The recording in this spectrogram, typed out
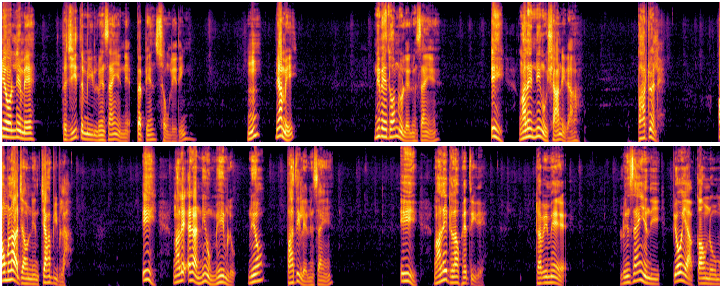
မျော်လင့်ပဲတကြီးသမီးလွင်ဆိုင်ရင်နဲ့ပက်ပင်းဆုံလေသည်ဟမ်မြမေနေပဲသွားမလို့လဲလွင်ဆိုင်ရင် အေးငါလည်းနင့်ကိုရှားနေတာဘာအတွက်လဲအောင်မလားအကြောင်းနင်ကြားပြီဗလားအေးငါလည်းအဲ့ဒါနင့်ကိုမေးမလို့နင်ရောဘာသိလဲလွင်ဆိုင်ရင်အေးငါလည်းဒီလောက်ပဲသိတယ်ဒါပေမဲ့လွင်ဆိုင်ရင်ဒီပြောရကောင်းလို့မ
